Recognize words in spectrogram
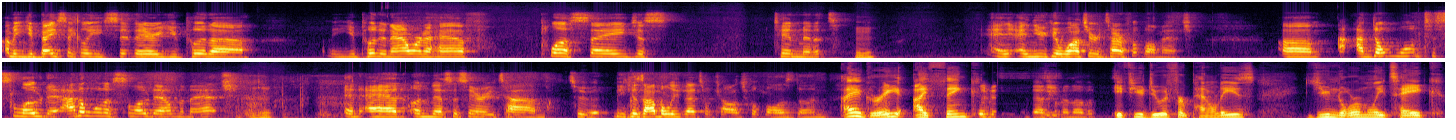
I mean, you basically sit there, you put a, uh, mean, you put an hour and a half plus, say, just ten minutes, mm-hmm. and, and you can watch your entire football match. Um, I, I, don't want to slow down. I don't want to slow down the match mm-hmm. and add unnecessary time to it because I believe that's what college football has done. I agree. I think if you do it for penalties, you normally take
